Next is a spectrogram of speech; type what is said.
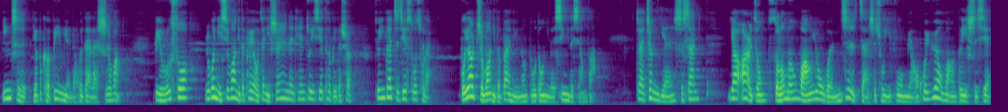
因此也不可避免的会带来失望。比如说，如果你希望你的配偶在你生日那天做一些特别的事儿，就应该直接说出来，不要指望你的伴侣能读懂你的心里的想法。在正言十三幺二中，所罗门王用文字展示出一幅描绘愿望得以实现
